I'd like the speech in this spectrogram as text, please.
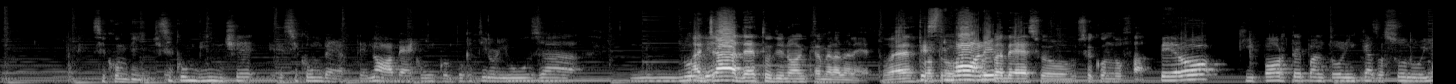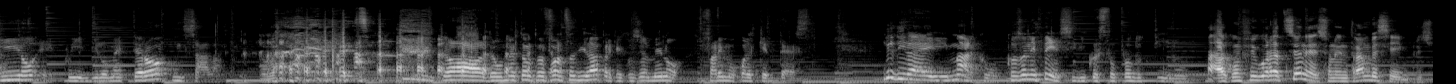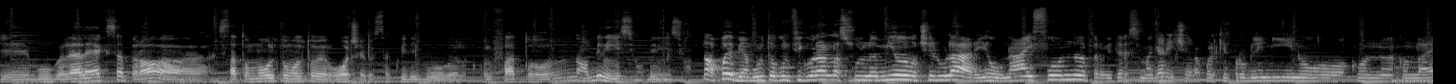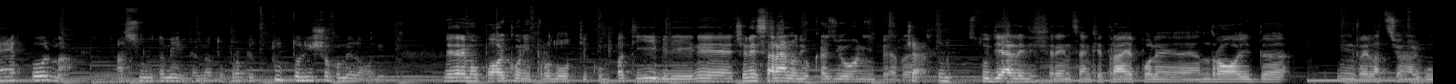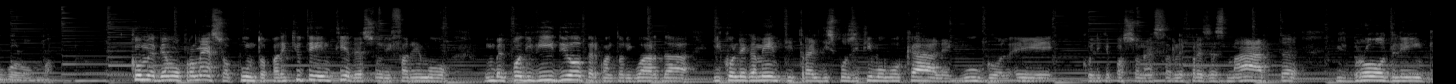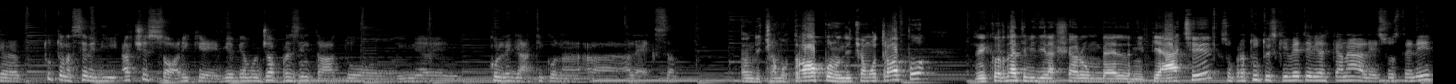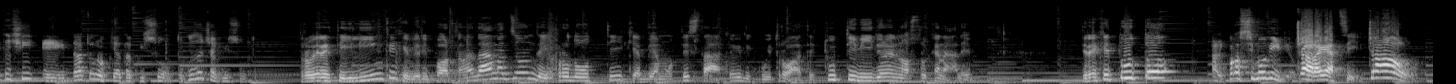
si convince. Si convince e si converte. No, vabbè, comunque un pochettino li usa non ha già detto di no in camera da letto, eh? Testimone. Proprio, adesso, un secondo fa. Però chi porta i pantaloni in casa sono io e quindi lo metterò in sala. no, devo metterlo per forza di là perché così almeno faremo qualche test. Io direi, Marco, cosa ne pensi di questo prodottino? Ah, la configurazione sono entrambe semplici, Google e Alexa, però è stato molto molto veloce questa qui di Google, col fatto, no, benissimo, benissimo. No, poi abbiamo voluto configurarla sul mio cellulare, io ho un iPhone, per vedere se magari c'era qualche problemino con, con la Apple, ma assolutamente è andato proprio tutto liscio come l'olio. Vedremo poi con i prodotti compatibili, ne, ce ne saranno di occasioni per certo. studiare le differenze anche tra Apple e Android in relazione al Google Home. Come abbiamo promesso appunto a parecchi utenti, adesso rifaremo un bel po' di video per quanto riguarda i collegamenti tra il dispositivo vocale Google e quelli che possono essere le prese smart, il Broadlink, tutta una serie di accessori che vi abbiamo già presentato in, collegati con Alexa. Non diciamo troppo, non diciamo troppo. Ricordatevi di lasciare un bel mi piace. Soprattutto iscrivetevi al canale, sosteneteci e date un'occhiata qui sotto. Cosa c'è qui sotto? Troverete i link che vi riportano ad Amazon dei prodotti che abbiamo testato e di cui trovate tutti i video nel nostro canale. Direi che è tutto. Al prossimo video. Ciao ragazzi. Ciao.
